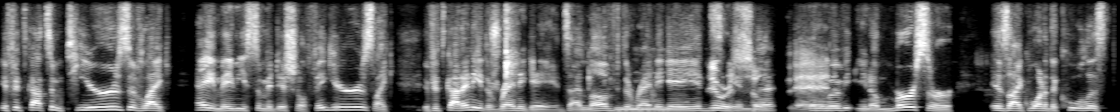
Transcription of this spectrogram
if it's got some tiers of like hey maybe some additional figures like if it's got any of the renegades I loved the Ooh, renegades were in so the in the movie. You know, Mercer is like one of the coolest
